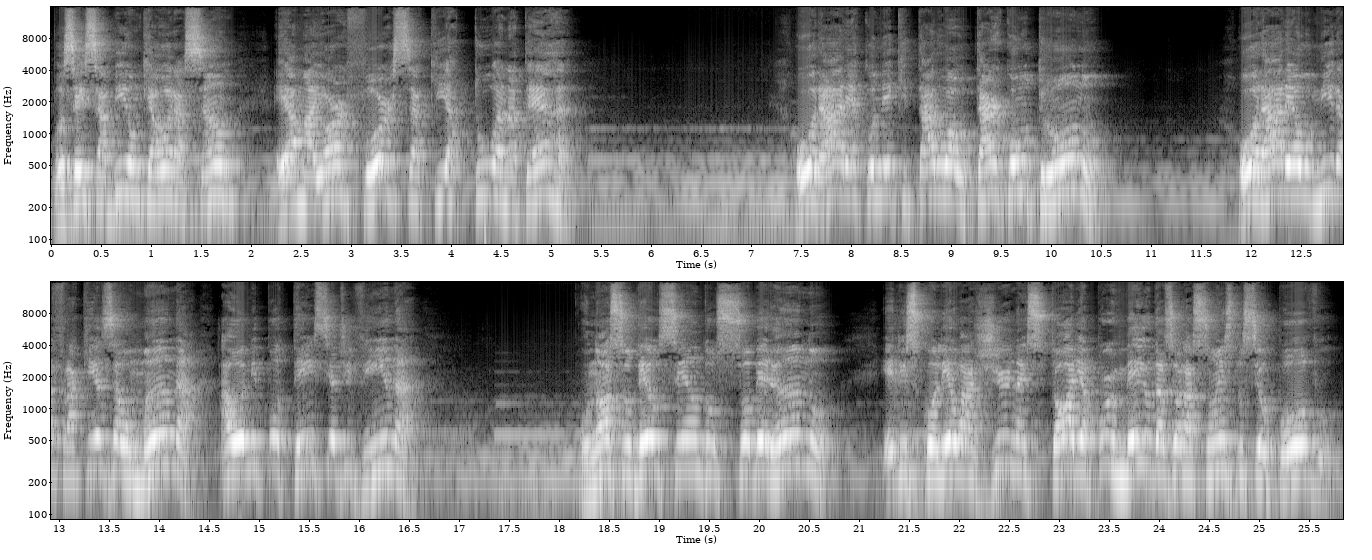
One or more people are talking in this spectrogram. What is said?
Vocês sabiam que a oração é a maior força que atua na terra? Orar é conectar o altar com o trono. Orar é unir a fraqueza humana à onipotência divina. O nosso Deus, sendo soberano, ele escolheu agir na história por meio das orações do seu povo.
